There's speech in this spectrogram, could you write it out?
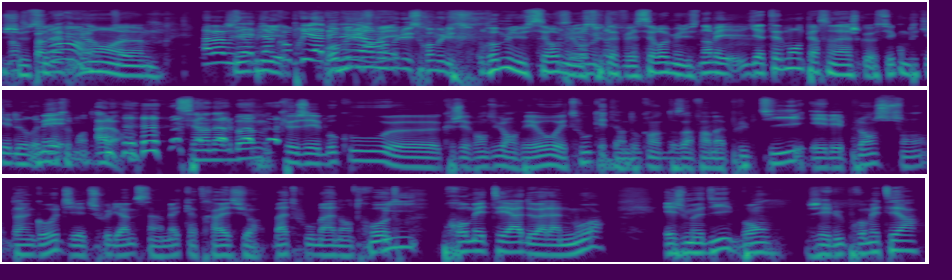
Je Non, c'est sais pas. Mercure. Non, euh, Ah bah vous avez bien compris la BD. Romulus, hein. Romulus, Romulus. Romulus, c'est Romulus, Romulus. tout à fait, c'est Romulus. Non mais il y a tellement de personnages que c'est compliqué de retenir Mais tout le monde. alors, c'est un album que j'ai beaucoup, euh, que j'ai vendu en VO et tout, qui était donc en- dans un format plus petit, et les planches sont dingo. J.H. Williams, c'est un mec qui a travaillé sur Batwoman entre autres, Promethea de Alan Moore, et je me dis bon, j'ai lu Promethea,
